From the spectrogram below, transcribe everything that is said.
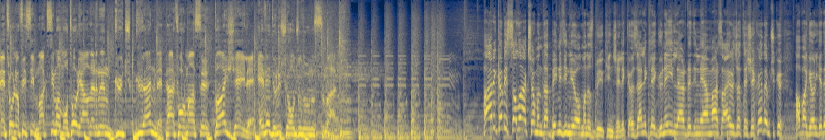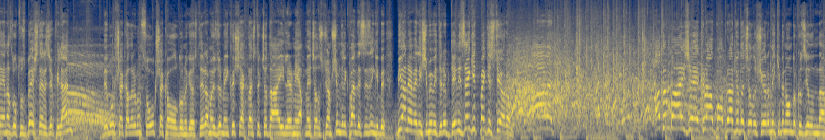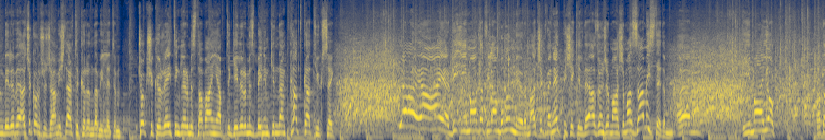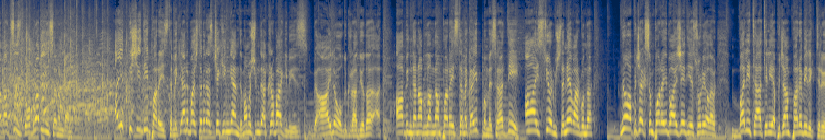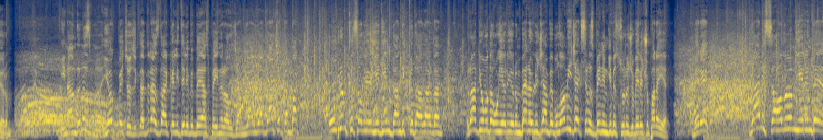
Petrol Ofisi Maxima motor yağlarının güç, güven ve performansı Bay J ile eve dönüş yolculuğunu sunar. Harika bir salı akşamında beni dinliyor olmanız büyük incelik. Özellikle güney illerde dinleyen varsa ayrıca teşekkür ederim. Çünkü hava gölgede en az 35 derece filan. Ve bu şakalarımın soğuk şaka olduğunu gösterir. Ama üzülmeyin kış yaklaştıkça daha iyilerini yapmaya çalışacağım. Şimdilik ben de sizin gibi bir an evvel işimi bitirip denize gitmek istiyorum. Evet. Adım Bay J. Kral Pop Radyo'da çalışıyorum 2019 yılından beri ve açık konuşacağım. işler tıkırında milletim. Çok şükür reytinglerimiz tavan yaptı. Gelirimiz benimkinden kat kat yüksek. Ya ya hayır bir imada falan bulunmuyorum. Açık ve net bir şekilde az önce maaşıma zam istedim. Ee, ima yok. Patavatsız, dobra bir insanım ben. Ayıp bir şey değil para istemek. Yani başta biraz çekingendim ama şimdi akraba gibiyiz. Bir aile olduk radyoda. Abinden ablandan para istemek ayıp mı mesela? Değil. Aa istiyorum işte ne var bunda? Ne yapacaksın parayı Bayce diye soruyorlar. Bali tatili yapacağım para biriktiriyorum. İnandınız mı? Yok be çocuklar biraz daha kaliteli bir beyaz peynir alacağım. Ya, ya gerçekten bak ömrüm kısalıyor yediğim dandik gıdalardan. Radyomu da uyarıyorum ben öleceğim ve bulamayacaksınız benim gibi sunucu. Verin şu parayı. Verin. Yani sağlığım yerinde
